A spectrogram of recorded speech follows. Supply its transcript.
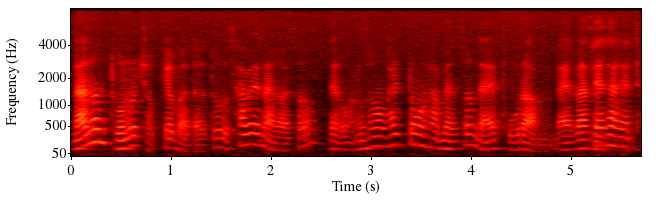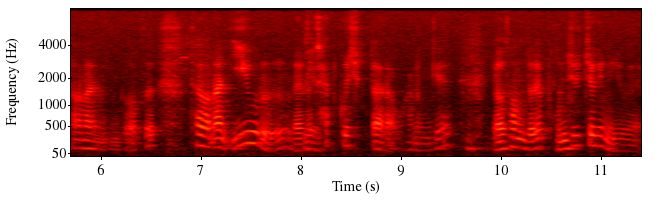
나는 돈을 적게 받아도 사회 나가서 내가 왕성한 활동을 하면서 나의 보람, 내가 세상에 태어난 것을 태어난 이유를 내가 예. 찾고 싶다라고 하는 게 여성들의 본질적인 이유예요.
